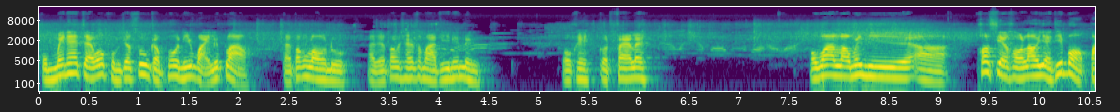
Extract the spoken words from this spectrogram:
ผมไม่แน่ใจว่าผมจะสู้กับพวกนี้ไหวหรือเปล่า แต่ต้องลองดู อาจจะต้องใช้สมาธินิดนึง โอเค กดแฟร์เลย เพราะว่าเราไม่มีอ่าข้อเสียของเราอย่างที่บอกไป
